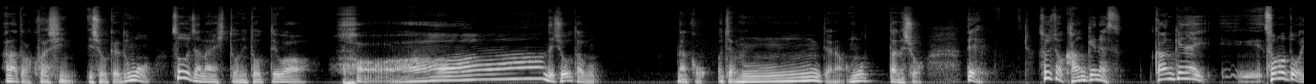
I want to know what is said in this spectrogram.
あなたは詳しいんでしょうけれども、そうじゃない人にとっては、はあでしょ多分。なんか、じゃ、うーん、みたいな思ったでしょ。で、そういう人は関係ないです。関係ない、その通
